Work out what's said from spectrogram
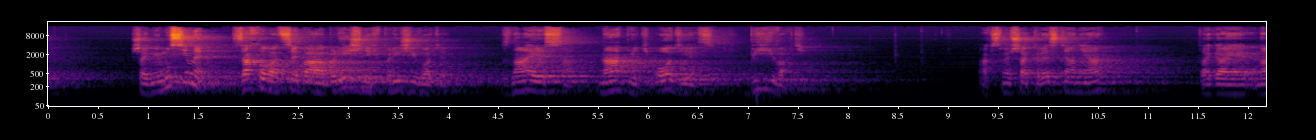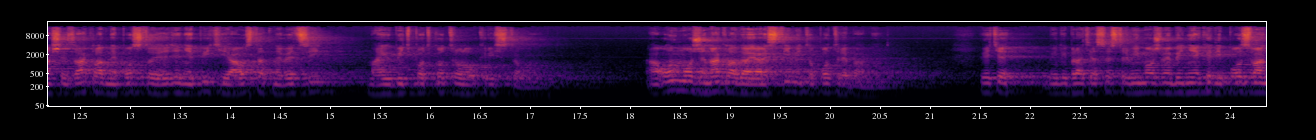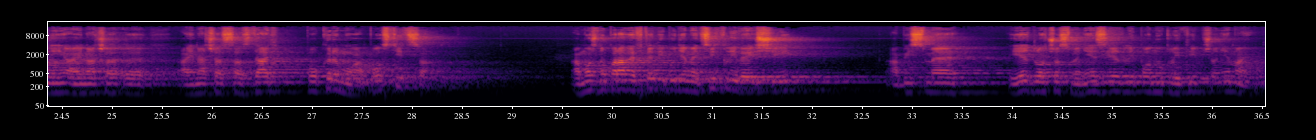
Však my musíme zachovať seba a blížnych pri živote. Znaje sa, nápiť, odiec, bývať. Ak sme však kresťania, tak aj naše základné postoje, jedenie, pitie a ostatné veci majú byť pod kontrolou Kristovou. A On môže nakladať aj s týmito potrebami. Viete, milí bratia a sestry, my môžeme byť niekedy pozvaní aj na, čas, e, aj na čas sa zdať pokrmu a postiť sa. A možno práve vtedy budeme citlivejší, aby sme jedlo, čo sme nezjedli, ponúkli tým, čo nemajú.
